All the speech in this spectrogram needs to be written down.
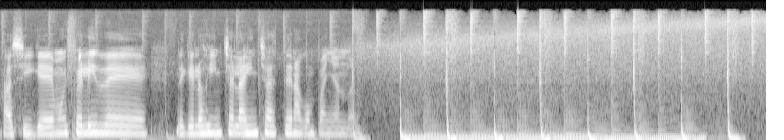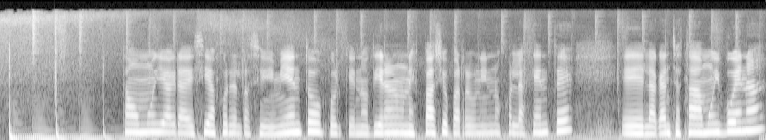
así que muy feliz de, de que los hinchas, las hinchas estén acompañándonos. Estamos muy agradecidas por el recibimiento, porque nos dieran un espacio para reunirnos con la gente. Eh, la cancha estaba muy buena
